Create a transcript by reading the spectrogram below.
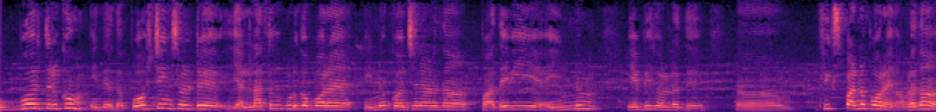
ஒவ்வொருத்தருக்கும் இந்த இந்த போஸ்டிங் சொல்லிட்டு எல்லாத்துக்கும் கொடுக்க போகிறேன் இன்னும் கொஞ்ச நாள் தான் பதவி இன்னும் எப்படி சொல்கிறது ஃபிக்ஸ் பண்ண போகிறேன் அவ்வளோதான்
